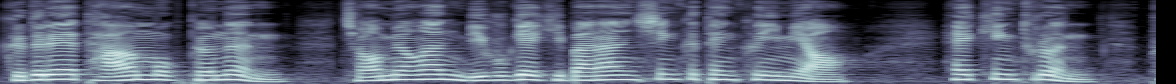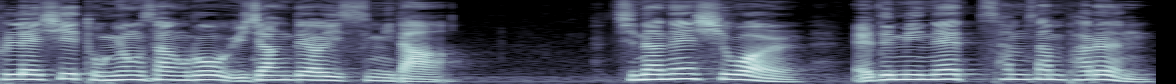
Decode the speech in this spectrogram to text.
그들의 다음 목표는 저명한 미국에 기반한 싱크탱크이며 해킹 툴은 플래시 동영상으로 위장되어 있습니다. 지난해 10월 Admin at 338은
